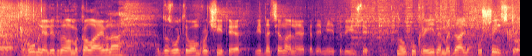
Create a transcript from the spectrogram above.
Е, Гумля Людмила Миколаївна, дозвольте вам вручити від Національної академії педагогічних наук України медаль Ушинського.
